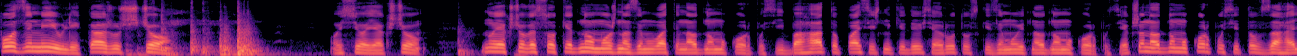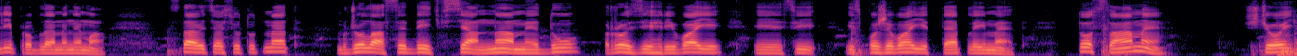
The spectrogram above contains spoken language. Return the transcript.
По зимівлі кажуть, що ось, якщо, ну, якщо високе дно, можна зимувати на одному корпусі. І багато пасічників дивився, рутовські зимують на одному корпусі. Якщо на одному корпусі, то взагалі проблеми нема. Ставиться ось тут мед, бджола сидить вся на меду, розігріває е, свій, і споживає теплий мед. То саме, що й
